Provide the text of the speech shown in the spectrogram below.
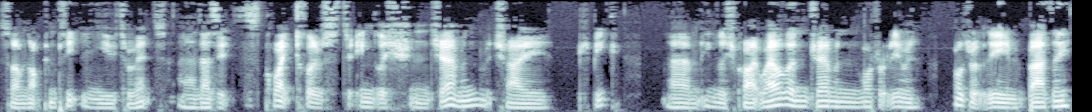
so I'm not completely new to it. And as it's quite close to English and German, which I speak, um, English quite well and German moderately, moderately badly,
